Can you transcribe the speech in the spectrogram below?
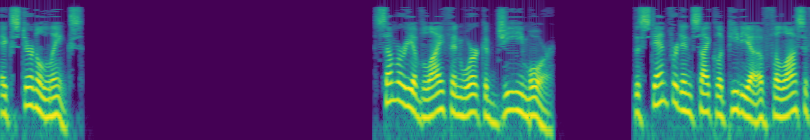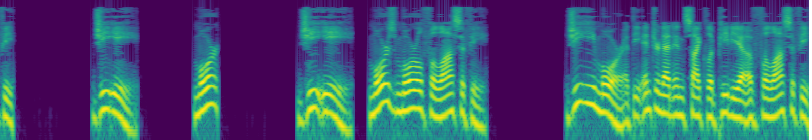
External links Summary of life and work of G. E. Moore The Stanford Encyclopedia of Philosophy G. E. Moore G. E. Moore's Moral Philosophy G. E. Moore at the Internet Encyclopedia of Philosophy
